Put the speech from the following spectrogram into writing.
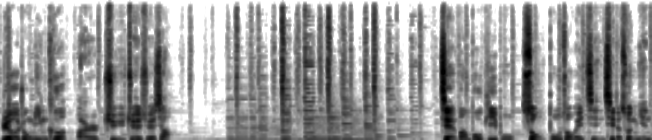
热衷民科而拒绝学校。检方不批捕，送不作为锦旗的村民。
